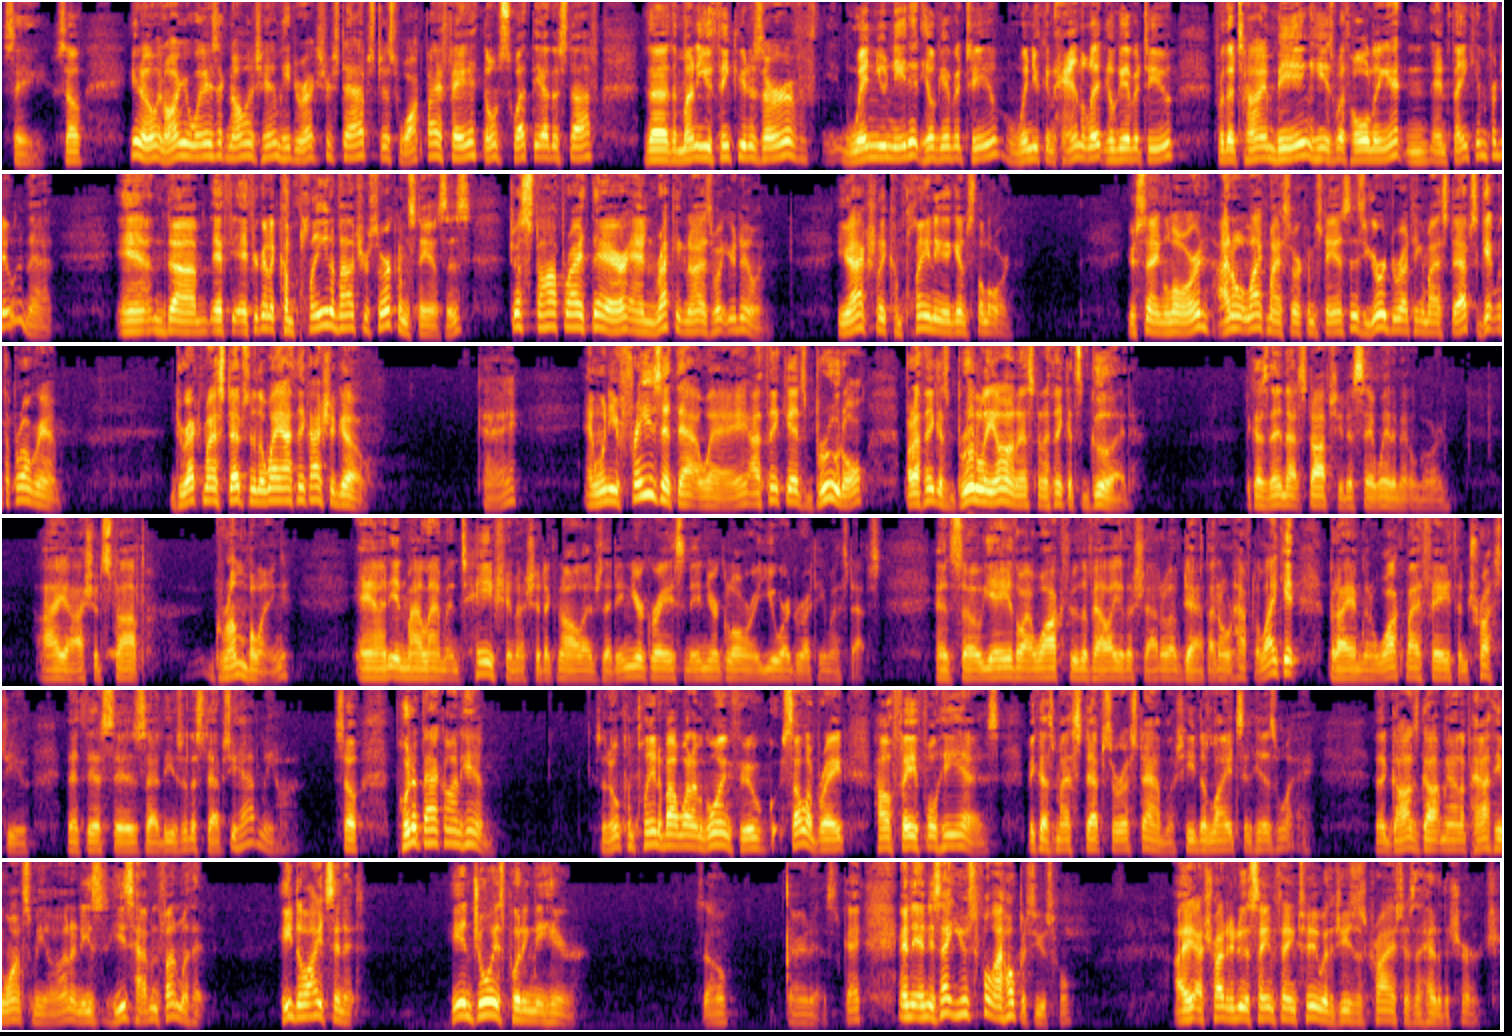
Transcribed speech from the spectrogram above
See, so, you know, in all your ways acknowledge him. He directs your steps. Just walk by faith. Don't sweat the other stuff. The, the money you think you deserve, when you need it, he'll give it to you. When you can handle it, he'll give it to you. For the time being, he's withholding it, and, and thank him for doing that. And um, if, if you're going to complain about your circumstances, just stop right there and recognize what you're doing. You're actually complaining against the Lord. You're saying, Lord, I don't like my circumstances. You're directing my steps. Get with the program. Direct my steps in the way I think I should go. Okay? And when you phrase it that way, I think it's brutal, but I think it's brutally honest, and I think it's good. Because then that stops you to say, wait a minute, Lord. I, uh, I should stop grumbling, and in my lamentation, I should acknowledge that in your grace and in your glory, you are directing my steps. And so, yea, though I walk through the valley of the shadow of death, I don't have to like it, but I am going to walk by faith and trust you that this is, uh, these are the steps you have me on. So put it back on Him. So don't complain about what I'm going through. Celebrate how faithful He is because my steps are established. He delights in His way. That God's got me on a path He wants me on and He's, He's having fun with it. He delights in it. He enjoys putting me here. So there it is. Okay? And, and is that useful? I hope it's useful. I, I try to do the same thing too with Jesus Christ as the head of the church.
